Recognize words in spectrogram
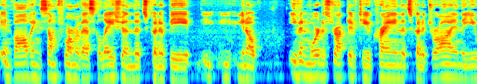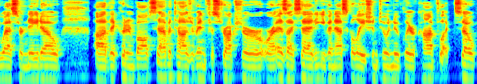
involving some form of escalation that's going to be, you, you know, even more destructive to Ukraine. That's going to draw in the U.S. or NATO uh, that could involve sabotage of infrastructure or, as I said, even escalation to a nuclear conflict. So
